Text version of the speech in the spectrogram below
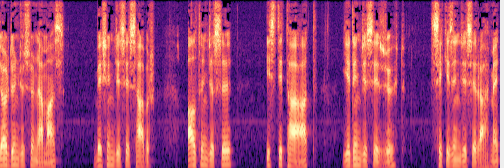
dördüncüsü namaz, beşincisi sabır, altıncısı istitaat, yedincisi zühd, sekizincisi rahmet,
